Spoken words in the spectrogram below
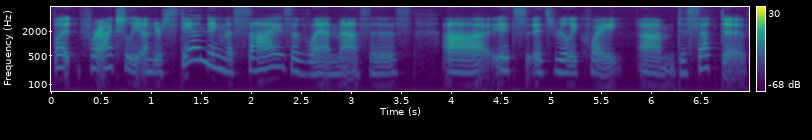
But for actually understanding the size of land masses, uh, it's it's really quite um, deceptive.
